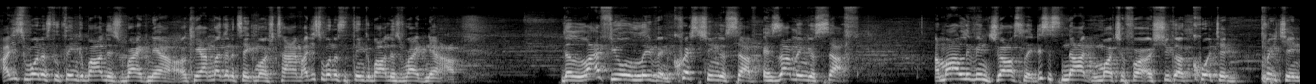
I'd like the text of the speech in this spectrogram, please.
I just want us to think about this right now, okay? I'm not gonna take much time. I just want us to think about this right now. The life you're living, question yourself, examine yourself. Am I living justly? This is not much of a sugar coated preaching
